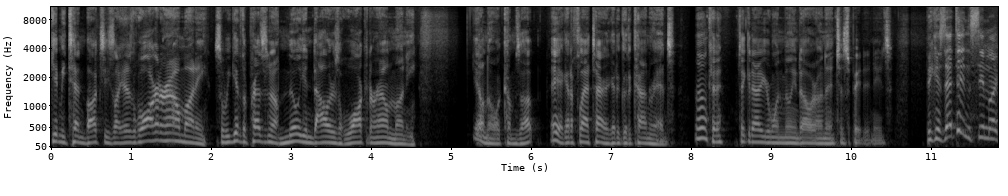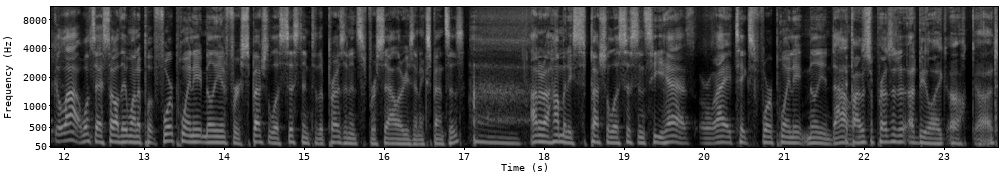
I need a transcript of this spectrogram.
"Give me ten bucks." He's like, "It's walking around money." So we give the president a million dollars of walking around money. You don't know what comes up. Hey, I got a flat tire. I got to go to Conrad's. Okay, take it out of your one million dollar unanticipated needs. Because that didn't seem like a lot. Once I saw they want to put 4.8 million for special assistant to the president's for salaries and expenses. Ah. I don't know how many special assistants he has or why it takes 4.8 million dollars. If I was the president, I'd be like, "Oh God,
